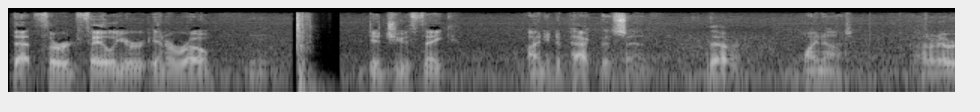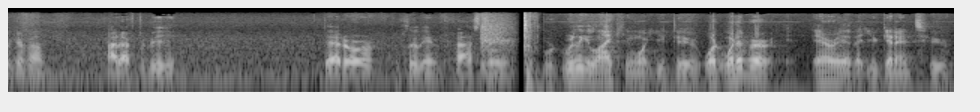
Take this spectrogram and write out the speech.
That third failure in a row, mm-hmm. did you think, I need to pack this in? Never. Why not? I don't ever give up. I'd have to be dead or completely incapacitated really liking what you do, what, whatever area that you get into,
